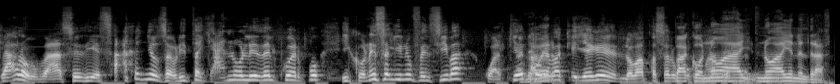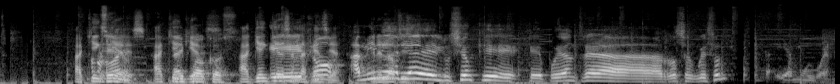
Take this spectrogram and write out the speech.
claro, hace 10 años, ahorita ya no le da el cuerpo, y con esa línea ofensiva, cualquier prueba que llegue lo va a pasar un Paco, poco no mal, hay, ¿eh? no hay en el draft. ¿A quién quieres? ¿A quién Hay quieres? pocos. ¿A quién quieres Eh, en la agencia? no, a mí me offseason. ilusión que, que pudieran traer a Russell Wilson, estaría muy bueno.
